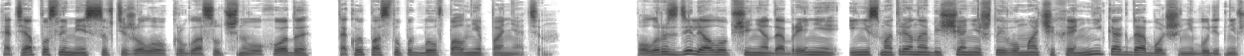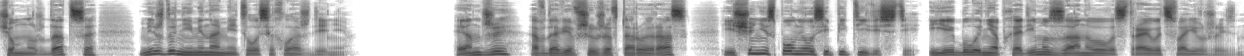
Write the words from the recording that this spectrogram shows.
Хотя после месяцев тяжелого круглосуточного ухода такой поступок был вполне понятен. Пол разделял общее неодобрение, и, несмотря на обещание, что его мачеха никогда больше не будет ни в чем нуждаться, между ними наметилось охлаждение. Энджи, овдовевшей уже второй раз, еще не исполнилось и пятидесяти, и ей было необходимо заново выстраивать свою жизнь.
